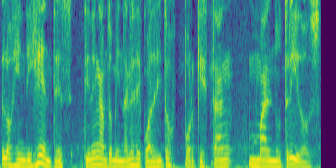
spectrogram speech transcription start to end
Los indigentes tienen abdominales de cuadritos porque están malnutridos.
